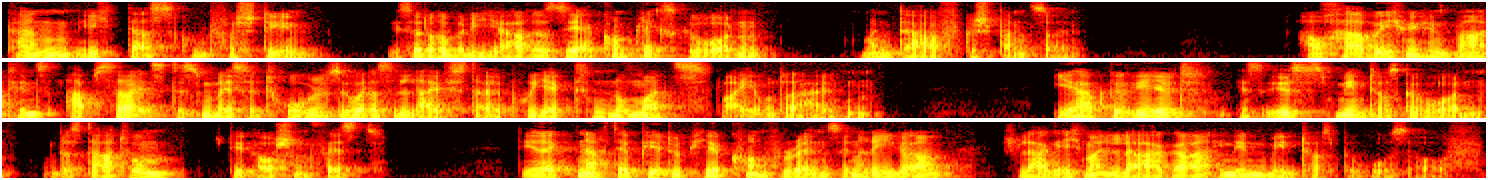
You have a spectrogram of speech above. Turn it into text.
kann ich das gut verstehen. Ist er doch über die Jahre sehr komplex geworden. Man darf gespannt sein. Auch habe ich mich mit Martins abseits des Messetrubels über das Lifestyle-Projekt Nummer 2 unterhalten. Ihr habt gewählt, es ist Mintos geworden und das Datum steht auch schon fest. Direkt nach der Peer-to-Peer-Conference in Riga schlage ich mein Lager in den Mintos-Büros auf.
